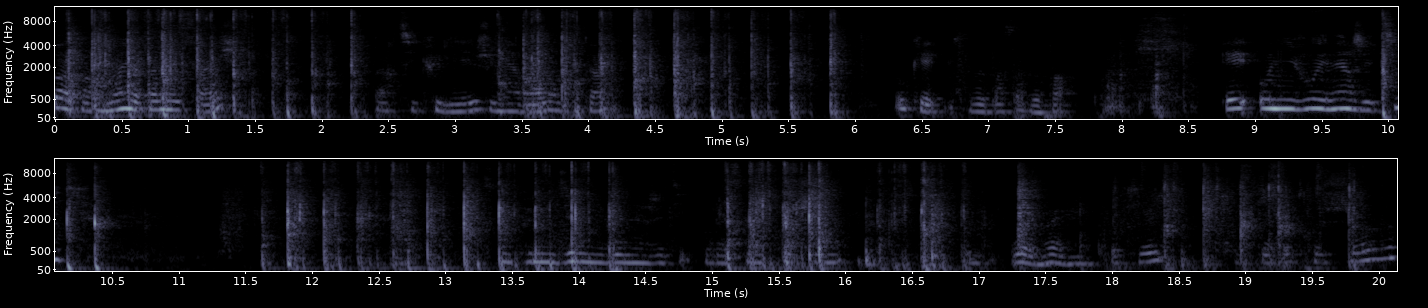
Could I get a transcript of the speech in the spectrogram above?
bah apparemment, il n'y a pas de message particulier, général en tout cas. Ok, ça veut pas, ça veut pas. Et au niveau énergétique, qu'est-ce qu'on peut nous dire au niveau énergétique pour la semaine prochaine? Ouais, ouais, ok. Autre chose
